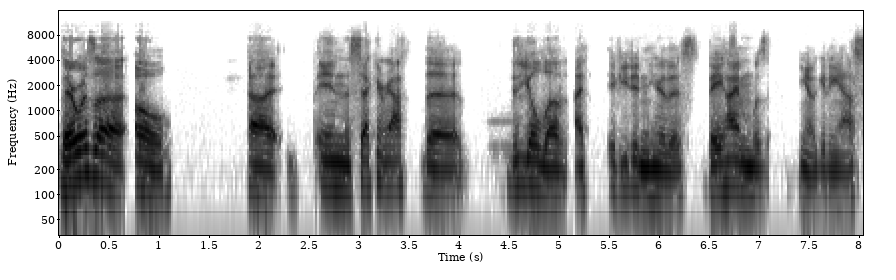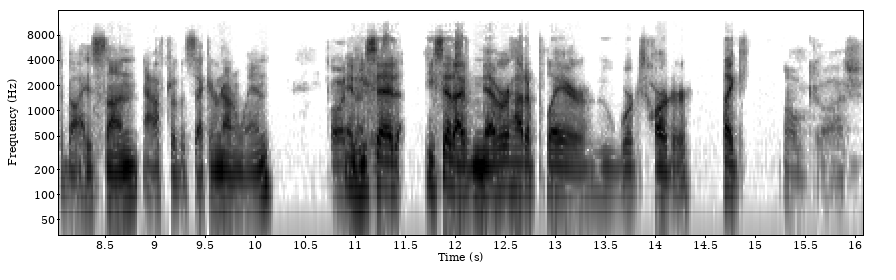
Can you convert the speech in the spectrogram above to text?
There was a oh, uh, in the second round, the, the you'll love. I if you didn't hear this, Boeheim was you know getting asked about his son after the second round win, oh, and no, he said he said I've never had a player who works harder. Like "Oh gosh."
